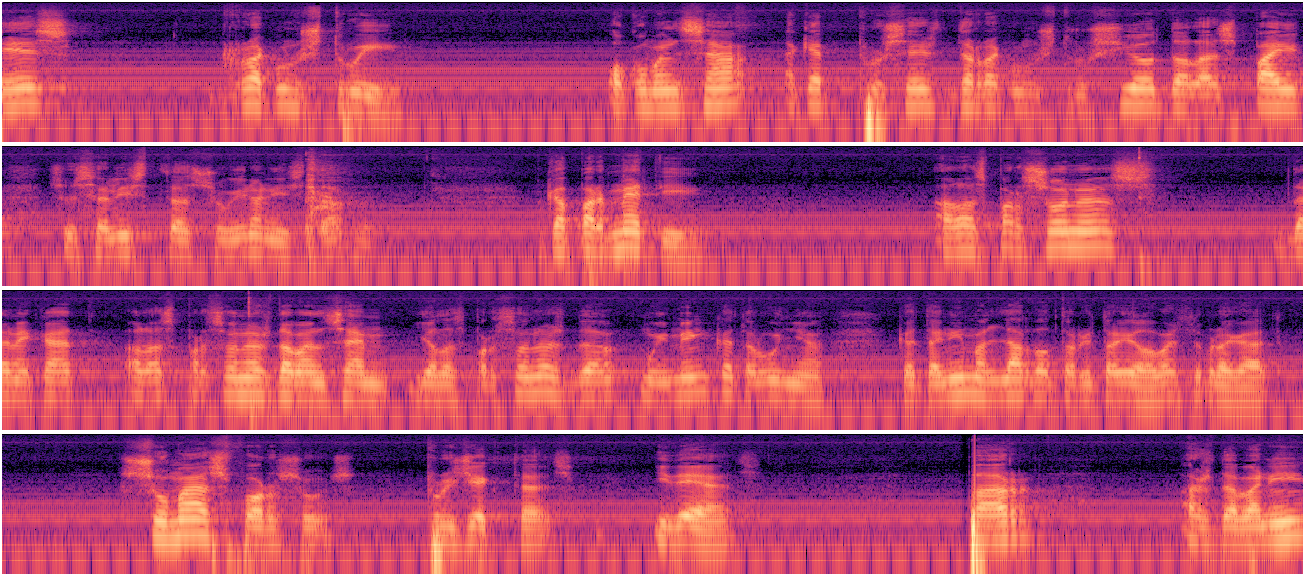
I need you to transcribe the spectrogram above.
és reconstruir o començar aquest procés de reconstrucció de l'espai socialista sobiranista que permeti a les persones de NECAT, a les persones d'Avancem i a les persones de Moviment Catalunya que tenim al llarg del territori del Baix de Bregat sumar esforços, projectes, idees per esdevenir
